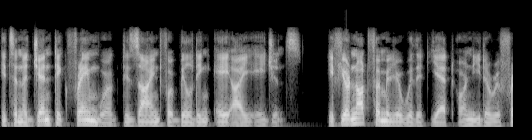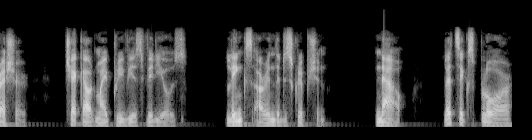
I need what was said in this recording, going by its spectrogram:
It's an agentic framework designed for building AI agents. If you're not familiar with it yet or need a refresher, check out my previous videos. Links are in the description. Now, let's explore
